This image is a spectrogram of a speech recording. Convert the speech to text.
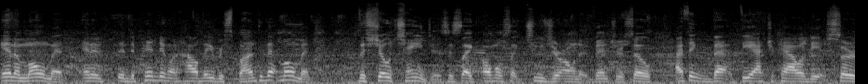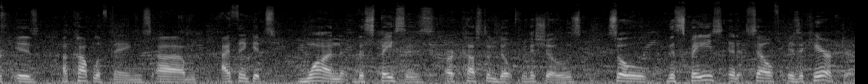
in a moment, and, it, and depending on how they respond to that moment, the show changes. It's like almost like choose your own adventure. So I think that theatricality at Cirque is a couple of things. Um, I think it's one, the spaces are custom built for the shows. So the space in itself is a character.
